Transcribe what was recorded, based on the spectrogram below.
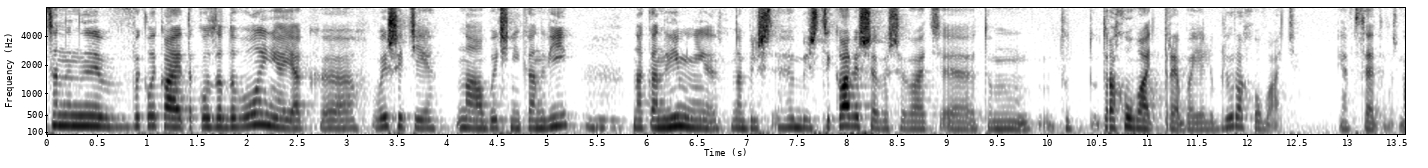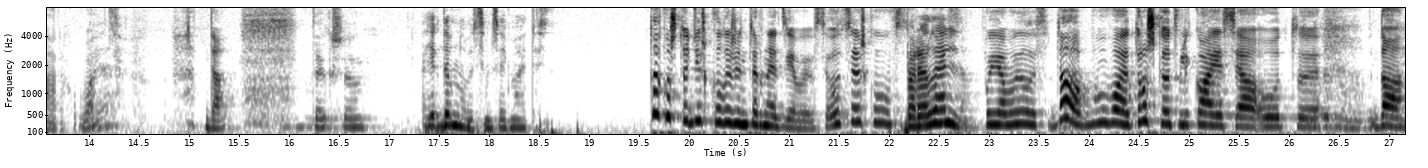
це не- викликає такого задоволення, як е, вишиті на обичній канві. На канві мені більш, більш цікавіше вишивати, тому тут, тут рахувати треба. Я люблю рахувати. Я все повинна рахувати. Да. Так що. А як давно ви цим займаєтесь? Також тоді ж, коли ж інтернет з'явився. Оце ж коли все Паралельно? появилось. Да, буває, трошки відвлікаєшся від, е, да,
